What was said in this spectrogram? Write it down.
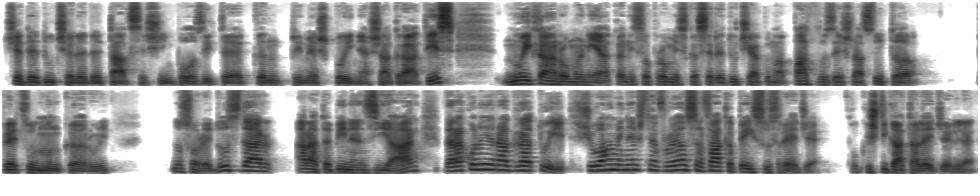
ce deducere de taxe și impozite când primești pâine așa gratis. Nu-i ca în România, că ni s-a promis că se reduce acum 40% prețul mâncărului. Nu s-a redus, dar arată bine în ziar, dar acolo era gratuit și oamenii ăștia vroiau să-l facă pe Isus rege. Au câștigat alegerile.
